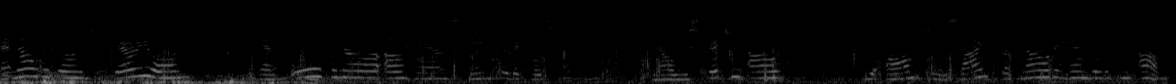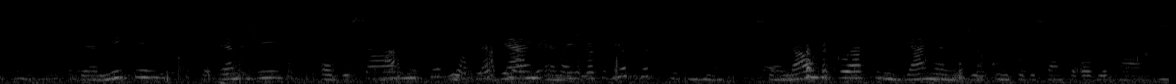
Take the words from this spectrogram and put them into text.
And now we're going to carry on and open our, our hands into the cosmos. Now you're stretching out your arms to the sides, but now the hands are looking up. They're meeting the energy of the sun. It's yang energy. So now you're collecting yang energy into the center of your palms,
